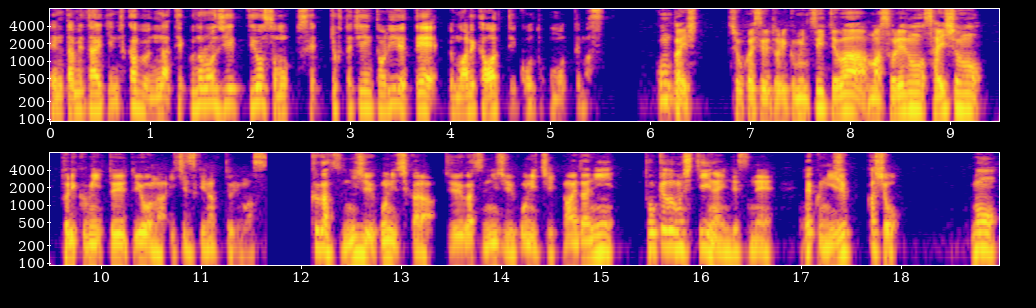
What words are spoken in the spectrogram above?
エンタメ体験に不可分なテクノロジーっていう要素も積極的に取り入れて生まれ変わっていこうと思ってます。今回紹介する取り組みについては、まあそれの最初の取り組みというような位置づけになっております。9月25日から10月25日の間に東京ドームシティ内にですね、約20箇所の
